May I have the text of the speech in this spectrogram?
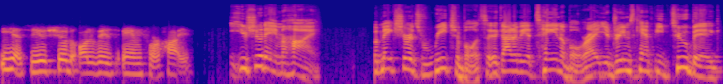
Yes, you should always aim for high. you should aim high, but make sure it's reachable. It's it got to be attainable, right? Your dreams can't be too big.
